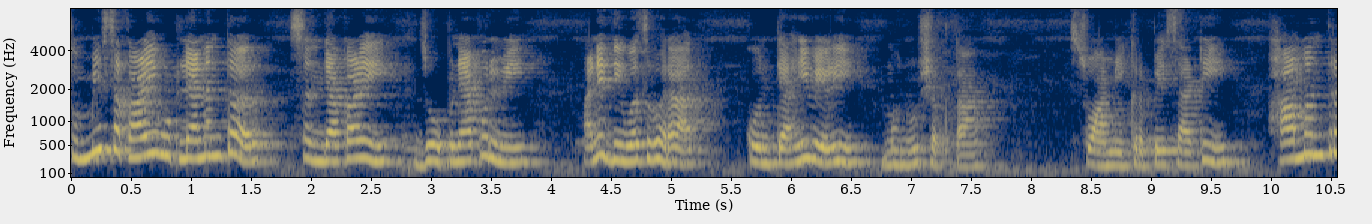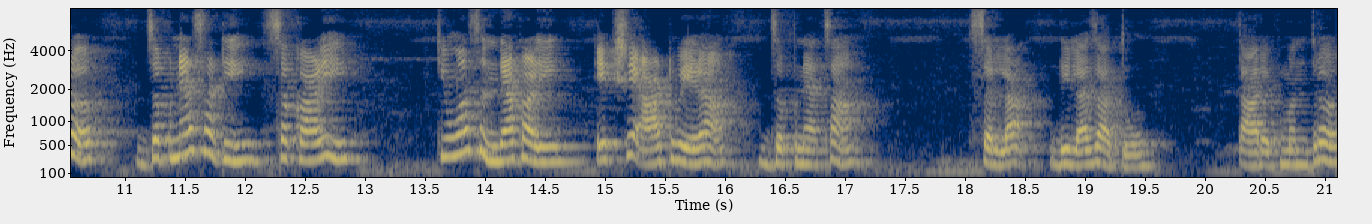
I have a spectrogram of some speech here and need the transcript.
तुम्ही सकाळी उठल्यानंतर संध्याकाळी झोपण्यापूर्वी आणि दिवसभरात कोणत्याही वेळी म्हणू शकता. स्वामी कृपेसाठी हा मंत्र जपण्यासाठी सकाळी किंवा संध्याकाळी एकशे आठ वेळा जपण्याचा सल्ला दिला जातो. तारक मंत्र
